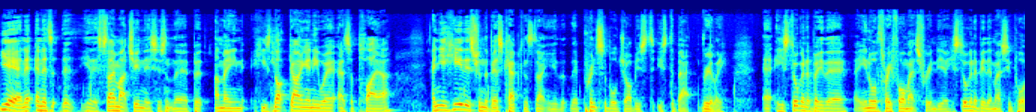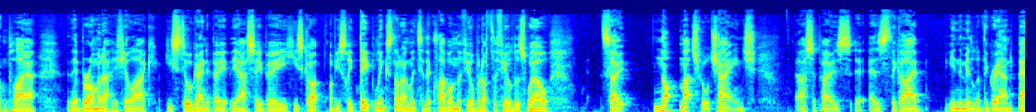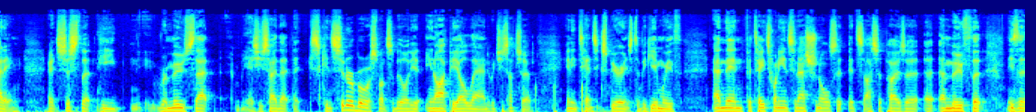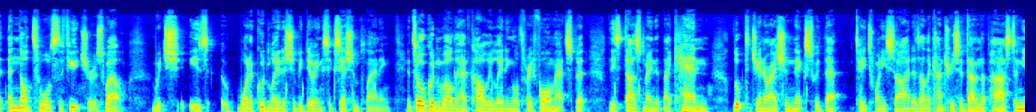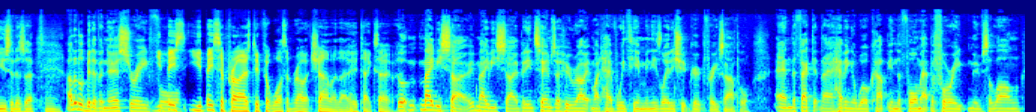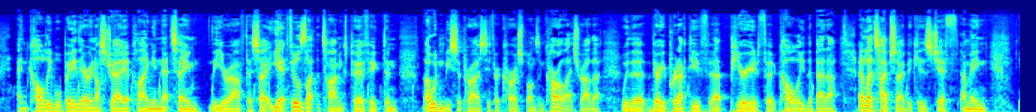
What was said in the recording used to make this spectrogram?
Yeah, and, and it's, yeah, there's so much in this, isn't there? But I mean, he's not going anywhere as a player. And you hear this from the best captains, don't you? That their principal job is to, is to bat, really. Uh, he's still going to be there in all three formats for India. He's still going to be their most important player, their barometer, if you like. He's still going to be at the RCB. He's got, obviously, deep links not only to the club on the field, but off the field as well. So, not much will change, I suppose, as the guy in the middle of the ground batting. It's just that he removes that as you say, that, that considerable responsibility in IPL land, which is such a, an intense experience to begin with. And then for T20 internationals, it, it's, I suppose, a, a move that is a, a, nod towards the future as well, which is what a good leader should be doing succession planning. It's all good and well to have Kohli leading all three formats, but this does mean that they can look to Generation Next with that T20 side, as other countries have done in the past, and use it as a, mm. a little bit of a nursery. For, you'd, be, you'd be surprised if it wasn't Rohit Sharma, though, who takes over. Well, maybe so, maybe so. But in terms of who Rohit might have with him in his leadership group, for example, and the fact that they are having a World Cup in the format before he moves along, and Kohli will be there in Australia playing in that team the year after. So, yeah, it feels like the timing's perfect, and I wouldn't be surprised if it corresponds and correlates, rather, with a very productive uh, period for Kohli, the batter. And let's hope so, because, Geoff, I mean,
